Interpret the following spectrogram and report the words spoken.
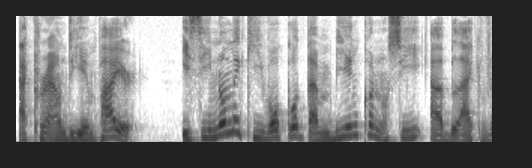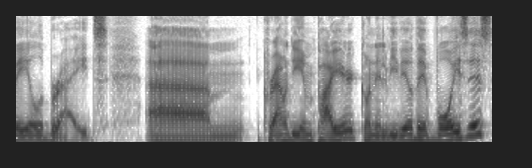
a Crown the Empire. Y si no me equivoco, también conocí a Black Veil Brides. Crown the Empire con el video de Voices.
